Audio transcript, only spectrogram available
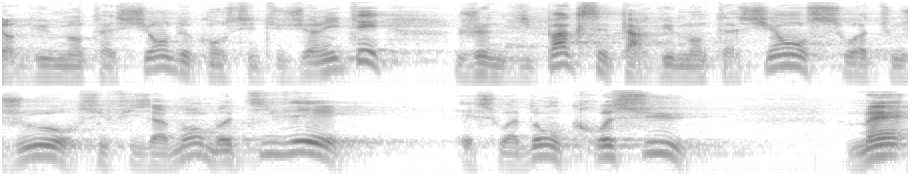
argumentation de constitutionnalité. Je ne dis pas que cette argumentation soit toujours suffisamment motivée et soit donc reçue, mais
